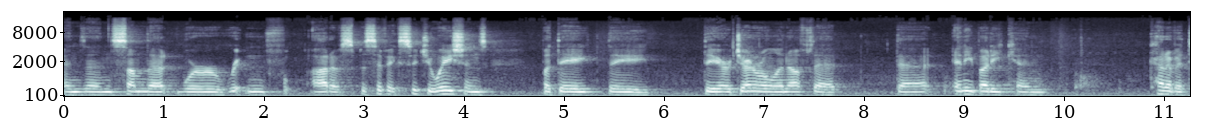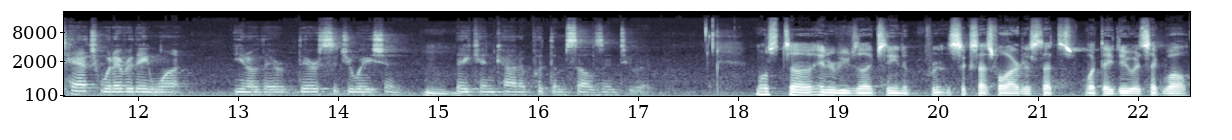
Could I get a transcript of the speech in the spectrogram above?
and then some that were written f- out of specific situations, but they they they are general enough that that anybody can kind of attach whatever they want, you know, their their situation. They can kind of put themselves into it. most uh, interviews I've seen of successful artists, that's what they do. It's like, well,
